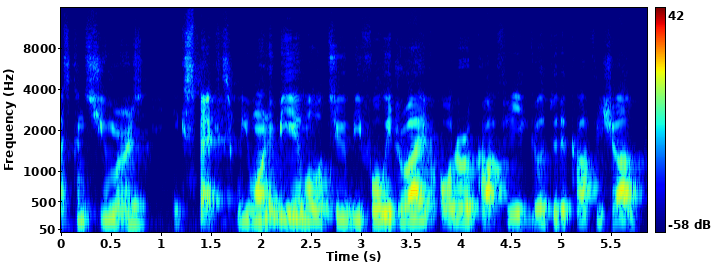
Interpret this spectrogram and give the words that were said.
as consumers expect. We want to be able to, before we drive, order a coffee, go to the coffee shop,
